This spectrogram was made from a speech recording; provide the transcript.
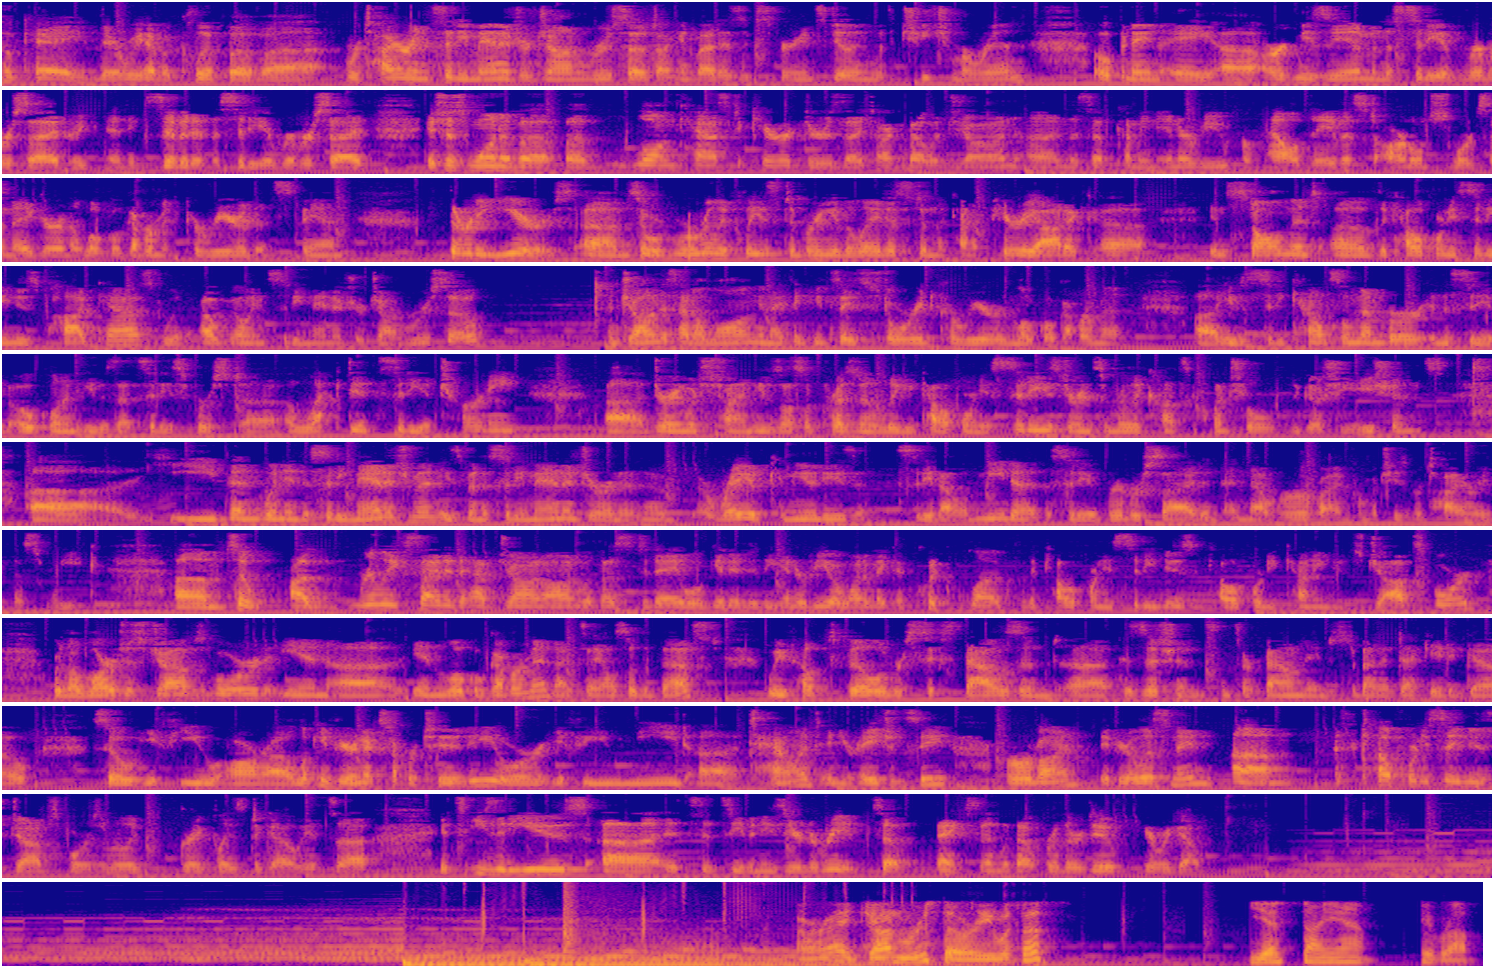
Okay, there we have a clip of uh, retiring city manager John Russo talking about his experience dealing with Cheech Marin, opening a uh, art museum in the city of Riverside, an exhibit in the city of Riverside. It's just one of a, a long cast of characters that I talk about with John uh, in this upcoming interview, from Al Davis to Arnold Schwarzenegger, and a local government career that spanned 30 years. Um, so we're really pleased to bring you the latest in the kind of periodic uh, installment of the California City News podcast with outgoing city manager John Russo. John has had a long and I think you'd say storied career in local government. Uh, he was a city council member in the city of Oakland. He was that city's first uh, elected city attorney uh, during which time he was also president of the League of California Cities during some really consequential negotiations. Uh, he then went into city management. He's been a city manager in an array of communities in the city of Alameda, the city of Riverside, and, and now Irvine, from which he's retiring this week. Um, so I'm really excited to have John on with us today. We'll get into the interview. I want to make a quick plug for the California City News and California County News Jobs Board. We're the largest jobs board in uh, in local government. I'd say also the best. We've helped fill over 6,000 uh, positions since our founding just about a decade ago. So if you are uh, looking for your next opportunity or if you need uh, talent in your agency, Irvine, if you're listening, um, California City News Jobs Board is a really great place to go. It's uh, it's easy to use. Uh, it's it's even easier to read. So thanks. And without further ado, here we go. All right, John Russo, are you with us? Yes, I am. Hey, Rob.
